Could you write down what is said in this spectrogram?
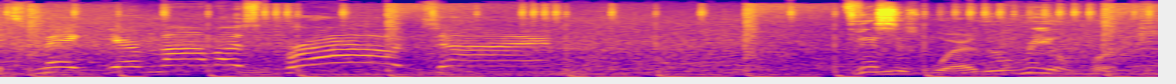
It's make your mamas proud time. This is where the real work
